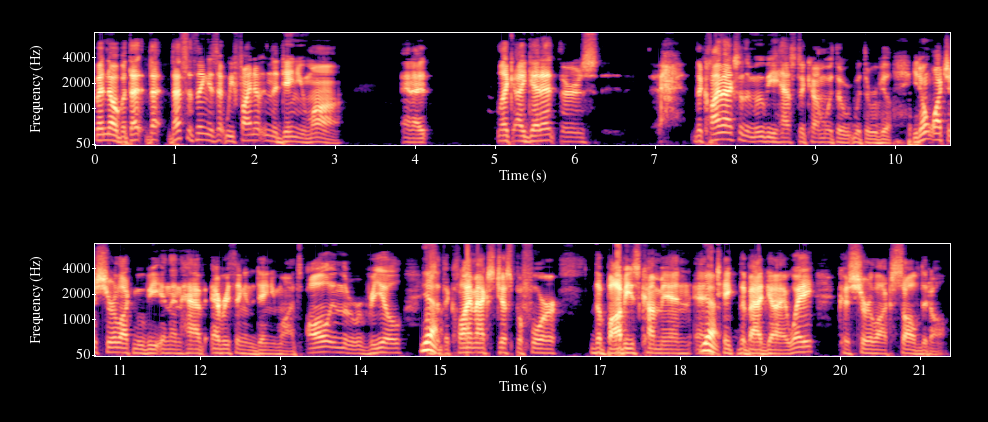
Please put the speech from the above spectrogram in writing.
but no, but that that that's the thing is that we find out in the denouement, and I, like, I get it. There's the climax of the movie has to come with the with the reveal. You don't watch a Sherlock movie and then have everything in the denouement. It's all in the reveal. Yeah. at the climax just before the bobbies come in and Yeah. take the bad guy away because Sherlock solved it all.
